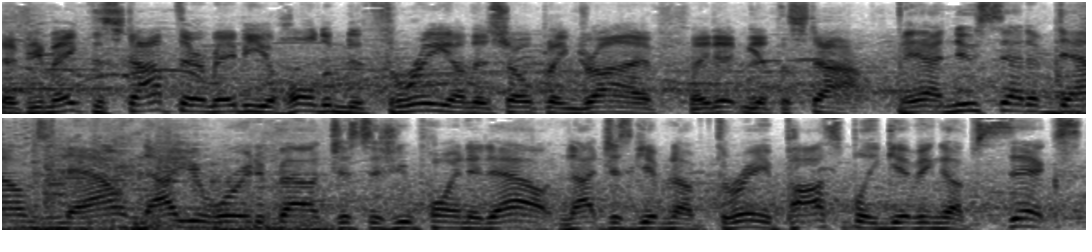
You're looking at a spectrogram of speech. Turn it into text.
If you make the stop there, maybe you hold them to three on this opening drive. They didn't get the stop. Yeah, new set of downs now. Now you're worried about, just as you pointed out, not just giving up three, possibly giving up six.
